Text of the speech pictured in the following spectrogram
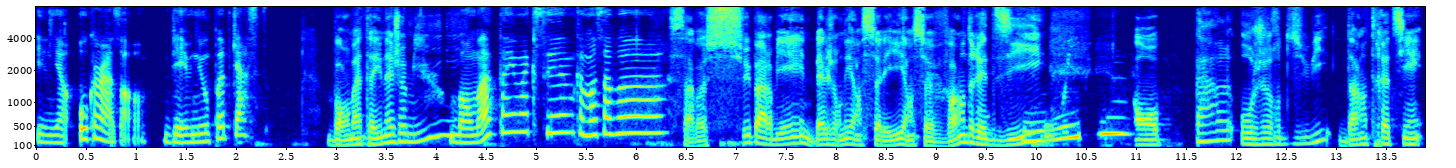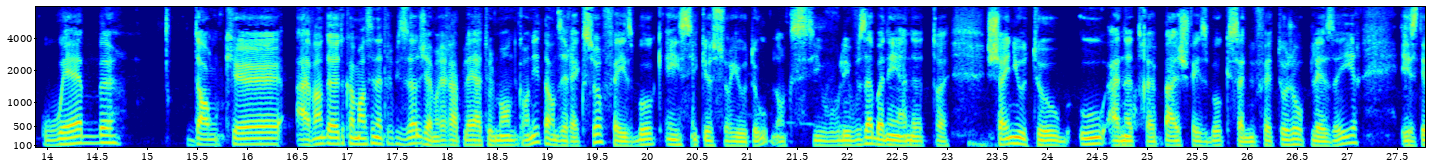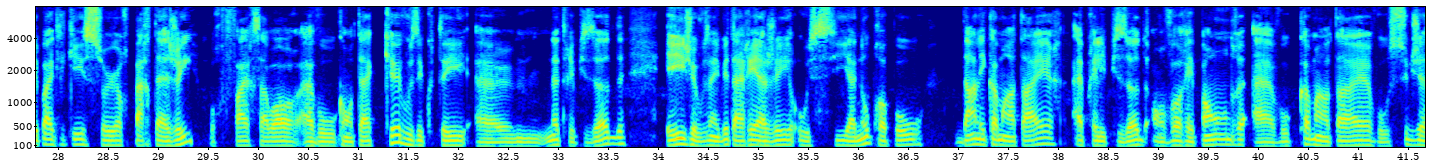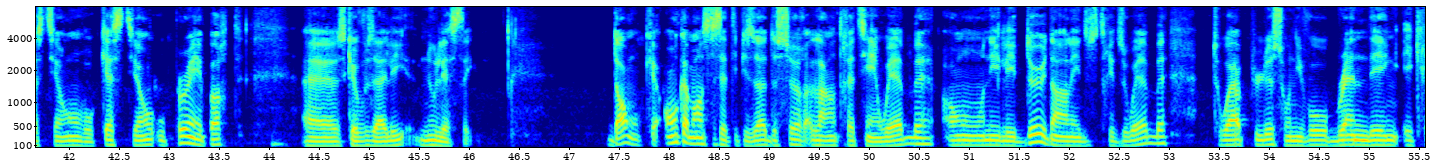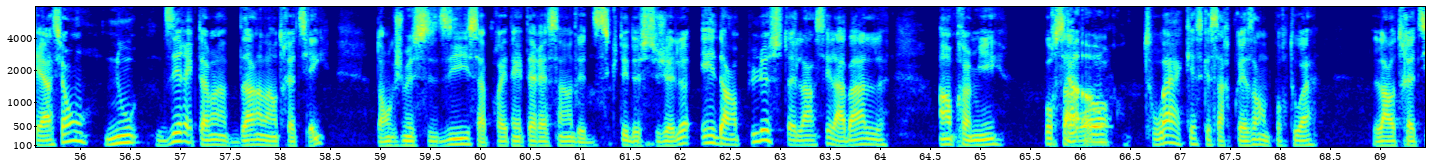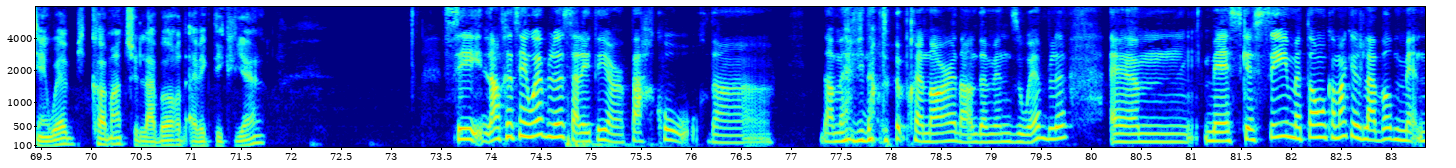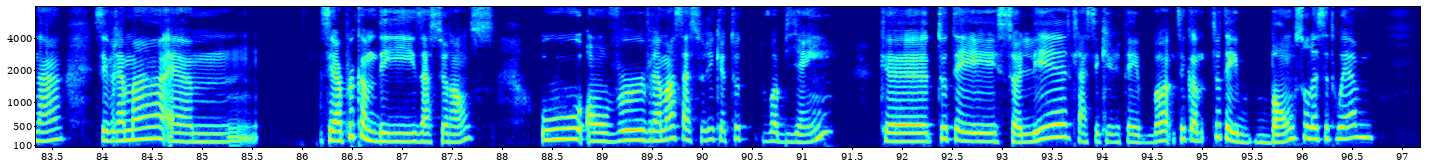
Il n'y a aucun hasard. Bienvenue au podcast. Bon matin, Najami. Bon matin, Maxime. Comment ça va? Ça va super bien. Une belle journée ensoleillée en ce vendredi. Oui. On parle aujourd'hui d'entretien web. Donc, euh, avant de commencer notre épisode, j'aimerais rappeler à tout le monde qu'on est en direct sur Facebook ainsi que sur YouTube. Donc, si vous voulez vous abonner à notre chaîne YouTube ou à notre page Facebook, ça nous fait toujours plaisir. N'hésitez pas à cliquer sur partager pour faire savoir à vos contacts que vous écoutez euh, notre épisode. Et je vous invite à réagir aussi à nos propos dans les commentaires après l'épisode. On va répondre à vos commentaires, vos suggestions, vos questions ou peu importe euh, ce que vous allez nous laisser. Donc, on commence cet épisode sur l'entretien web. On est les deux dans l'industrie du web. Toi, plus au niveau branding et création. Nous, directement dans l'entretien. Donc, je me suis dit, ça pourrait être intéressant de discuter de ce sujet-là et d'en plus te lancer la balle en premier pour savoir, Uh-oh. toi, qu'est-ce que ça représente pour toi, l'entretien web, puis comment tu l'abordes avec tes clients. C'est l'entretien web là, ça a été un parcours dans dans ma vie d'entrepreneur dans le domaine du web. Euh, mais ce que c'est, mettons, comment que je l'aborde maintenant, c'est vraiment, euh, c'est un peu comme des assurances où on veut vraiment s'assurer que tout va bien, que tout est solide, que la sécurité est bonne, tu sais comme tout est bon sur le site web,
